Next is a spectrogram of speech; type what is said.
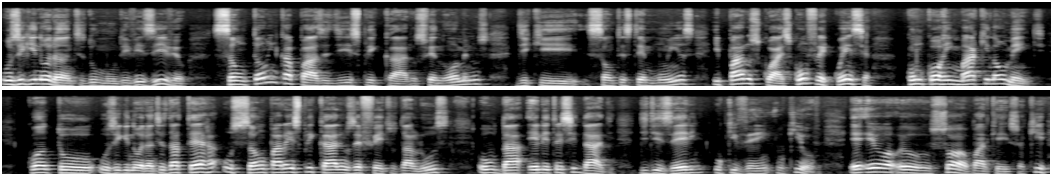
os ignorantes do mundo invisível são tão incapazes de explicar os fenômenos de que são testemunhas e para os quais, com frequência, concorrem maquinalmente, quanto os ignorantes da Terra o são para explicarem os efeitos da luz ou da eletricidade, de dizerem o que vem, o que houve. Eu, eu só marquei isso aqui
